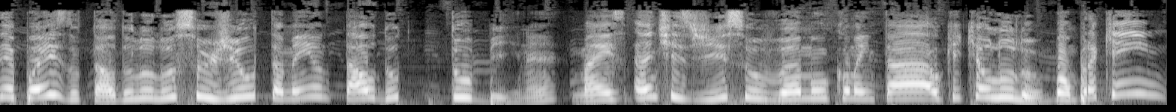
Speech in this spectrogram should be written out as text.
depois do tal do Lulu surgiu também o tal do Tube, né? Mas antes disso, vamos comentar o que, que é o Lulu. Bom, pra quem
